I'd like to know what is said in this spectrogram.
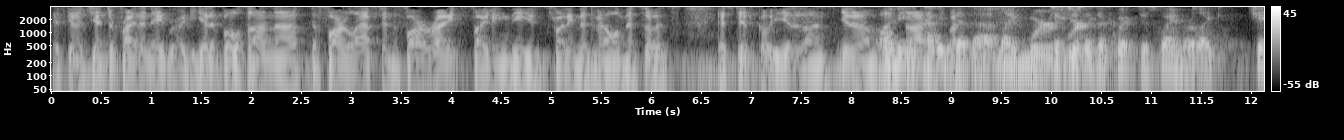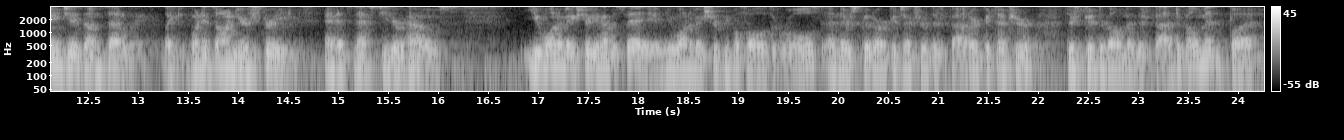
it's going to gentrify the neighborhood. You get it both on the, the far left and the far right fighting these fighting the development. So it's it's difficult. You get it on get it on both I mean, sides. Having said that, like just, just as a quick disclaimer, like change is unsettling. Like when it's on your street and it's next to your house you want to make sure you have a say and you want to make sure people follow the rules and there's good architecture there's bad architecture there's good development there's bad development but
